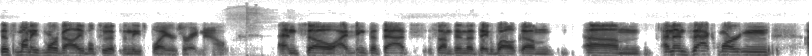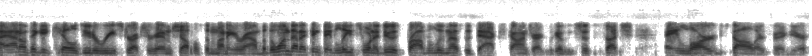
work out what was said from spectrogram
this money's more valuable to us than these players right now. And so I think that that's something that they'd welcome. Um, and then Zack Martin, I, I don't think it kills you to restructure him, shuffle some money around. But the one that I think they'd least want to do is probably mess with Dak's contract because it's just such a large dollar figure.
